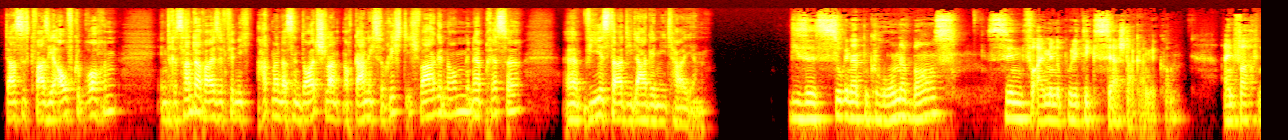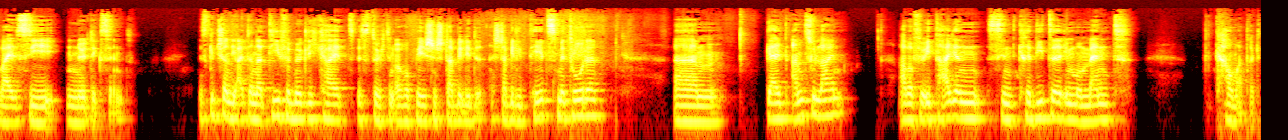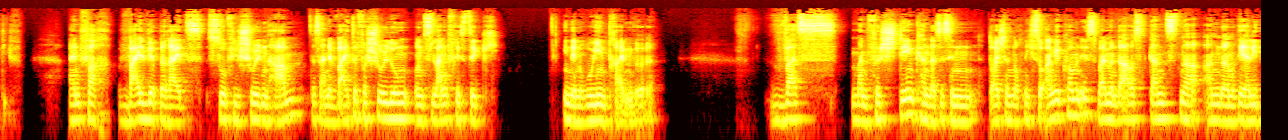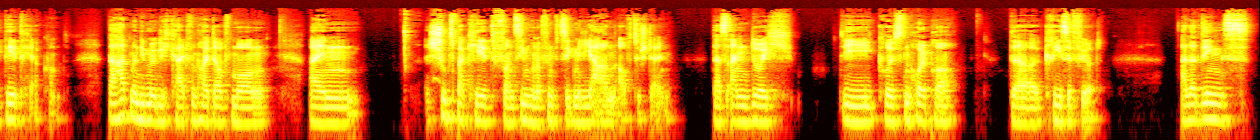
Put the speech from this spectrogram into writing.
das ist quasi aufgebrochen. Interessanterweise finde ich, hat man das in Deutschland noch gar nicht so richtig wahrgenommen in der Presse. Äh, wie ist da die Lage in Italien? Diese sogenannten Corona-Bonds sind vor allem in der Politik sehr stark angekommen. Einfach weil sie nötig sind. Es gibt schon die alternative Möglichkeit, ist durch den europäischen Stabilitätsmethode ähm, Geld anzuleihen. Aber für Italien sind Kredite im Moment kaum attraktiv einfach weil wir bereits so viel Schulden haben, dass eine Weiterverschuldung uns langfristig in den Ruin treiben würde. Was man verstehen kann, dass es in Deutschland noch nicht so angekommen ist, weil man da aus ganz einer anderen Realität herkommt. Da hat man die Möglichkeit von heute auf morgen ein Schutzpaket von 750 Milliarden aufzustellen, das einen durch die größten Holprer der Krise führt. Allerdings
